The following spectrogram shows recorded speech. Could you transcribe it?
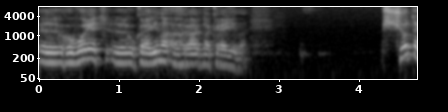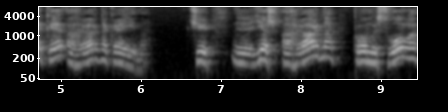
е, говорять е, Україна аграрна країна. Що таке аграрна країна? Чи е, є ж аграрна, промислова,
